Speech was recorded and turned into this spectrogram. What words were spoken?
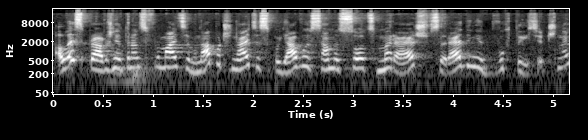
Але справжня трансформація вона починається з появою саме соцмереж всередині 2000-х.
